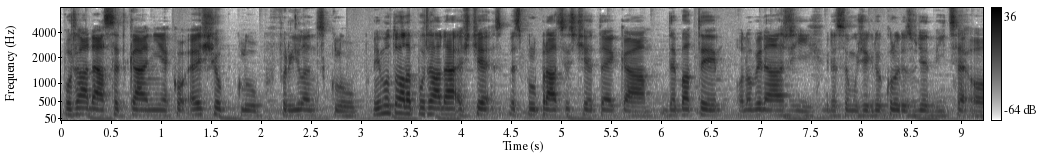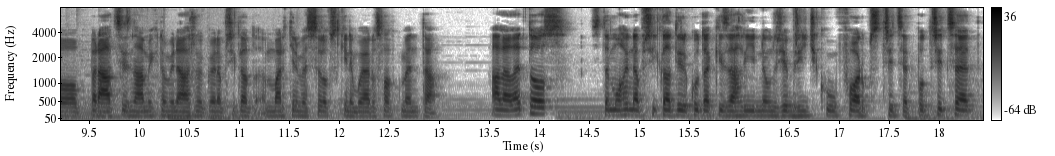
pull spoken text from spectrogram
Pořádá setkání jako e-shop klub, freelance klub. Mimo to ale pořádá ještě ve spolupráci s ČTK debaty o novinářích, kde se může kdokoliv dozvědět více o práci známých novinářů, jako je například Martin Veselovský nebo Jaroslav Kmenta. Ale letos jste mohli například Jirku taky zahlídnout žebříčku Forbes 30 po 30,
